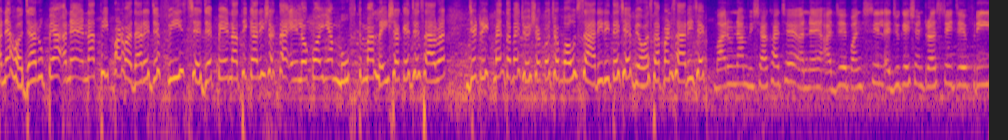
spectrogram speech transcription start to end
અને હજાર રૂપિયા અને એનાથી પણ વધારે જે ફીસ છે, જે પે નથી કરી શકતા, એ લોકો અહીંયા મુફ્તમાં લઈ શકે છે સારવાર. જે ટ્રીટમેન્ટ તમે જોઈ શકો છો બહુ સારી રીતે છે, વ્યવસ્થા પણ સારી છે. મારું નામ વિશાખા છે અને આજે પંચશીલ એજ્યુકેશન ટ્રસ્ટે જે ફ્રી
